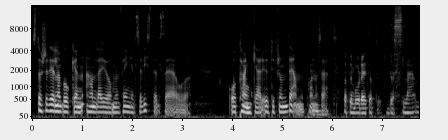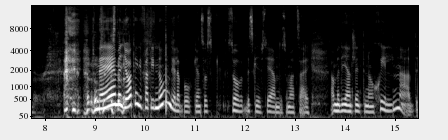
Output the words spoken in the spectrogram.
största delen av boken handlar ju om en fängelsevistelse och, och tankar utifrån den på något sätt. Att den borde heta typ The Slammer. Nej, men jag tänkte för att i någon del av boken så, så beskrivs det ju ändå som att så här, ja men det är egentligen inte någon skillnad.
